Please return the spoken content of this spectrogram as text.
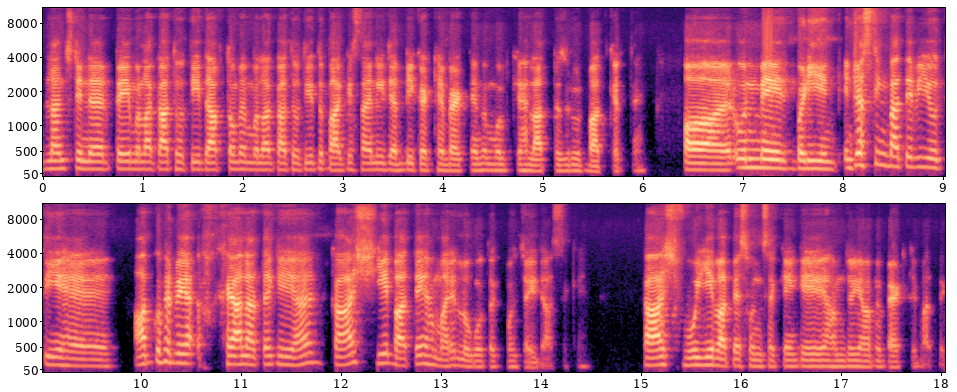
لنچ ڈنر پہ ملاقات ہوتی ہے دعوتوں پہ ملاقات ہوتی ہے تو پاکستانی جب بھی اکٹھے بیٹھتے ہیں تو ملک کے حالات پہ ضرور بات کرتے ہیں۔ اور ان میں بڑی انٹرسٹنگ باتیں بھی ہوتی ہیں۔ آپ کو پھر خیال آتا ہے کہ یار، کاش یہ باتیں ہمارے لوگوں تک پہنچائی جا سکیں۔ کاش وہ یہ باتیں سن سکیں کہ ہم جو یہاں پہ بیٹھ کے باتیں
